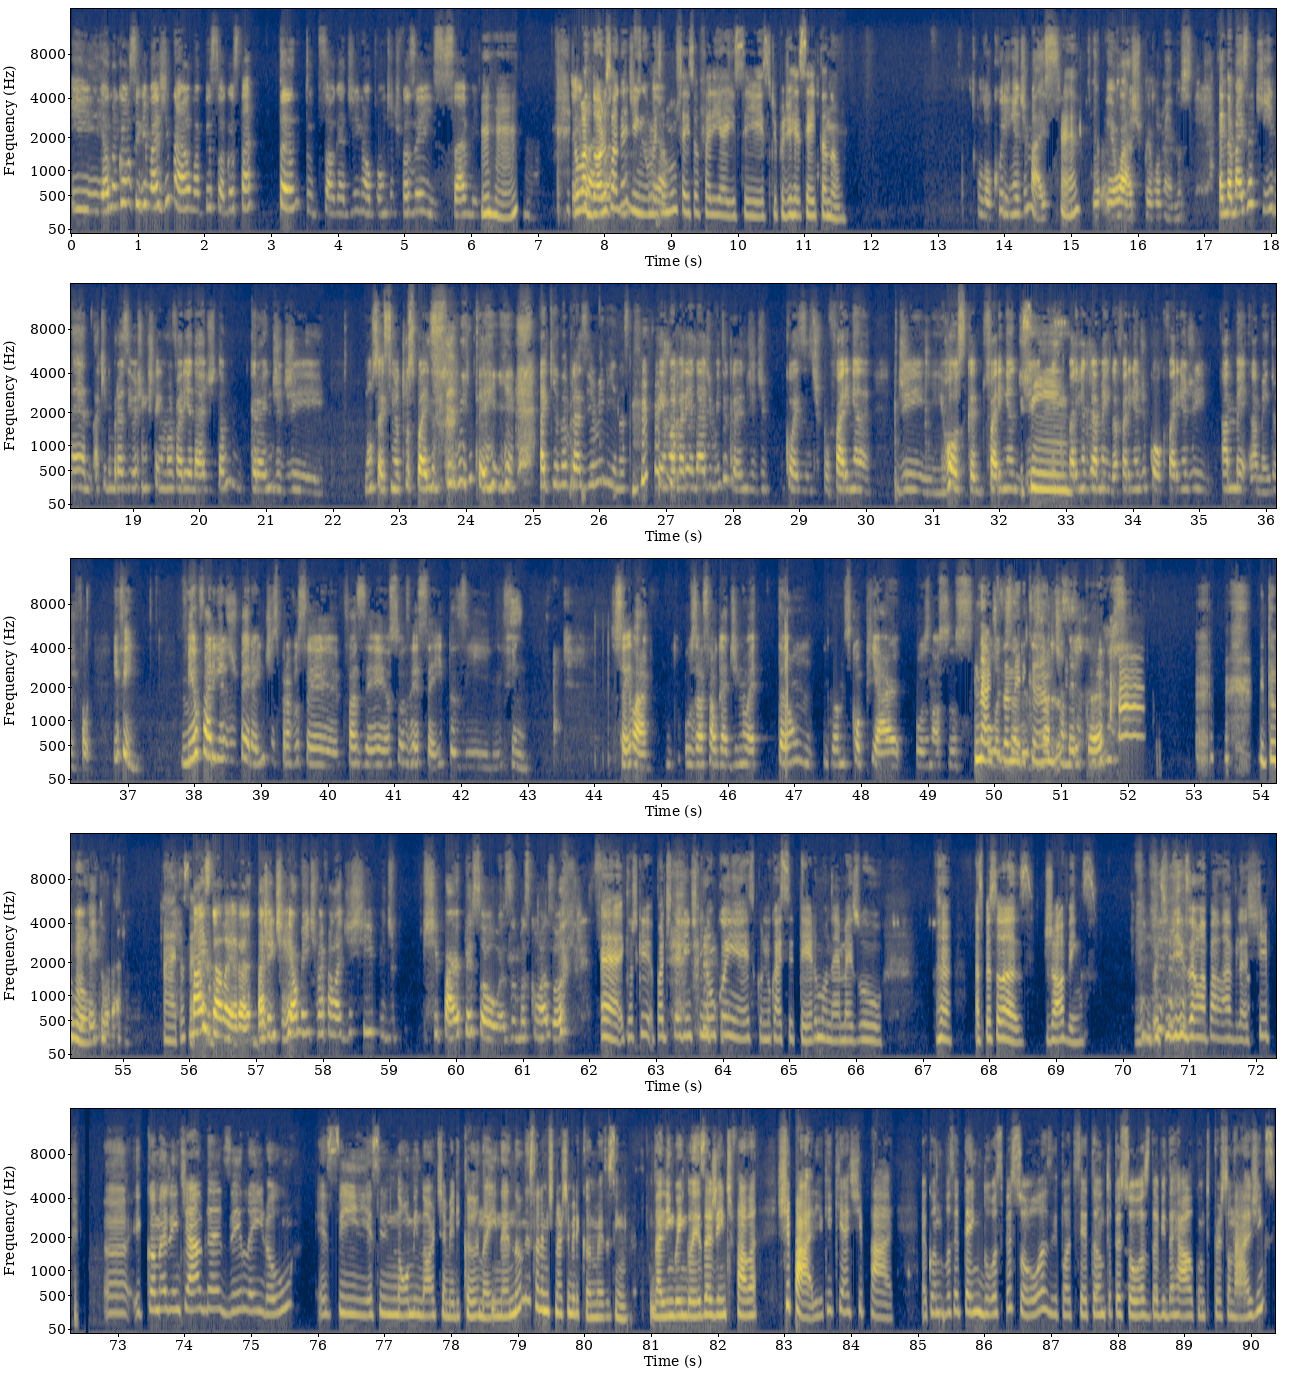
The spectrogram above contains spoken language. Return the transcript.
E eu não consigo imaginar uma pessoa gostar tanto de salgadinho ao ponto de fazer isso, sabe? Uhum. Eu lá, adoro salgadinho, mas eu não sei se eu faria esse, esse tipo de receita, não. Loucurinha demais. É. Eu, eu acho, pelo menos. Ainda mais aqui, né? Aqui no Brasil a gente tem uma variedade tão grande de. Não sei se em outros países também tem. Aqui no Brasil, meninas, tem uma variedade muito grande de coisas, tipo farinha de rosca, farinha de Sim. farinha de amêndoa, farinha de coco, farinha de ame... amêndoa. Enfim, mil farinhas diferentes para você fazer as suas receitas e, enfim, sei lá, usar salgadinho é tão, vamos copiar os nossos Norte-americanos. norte-americanos. Muito bom. Ai, tá certo. Mas, galera, a gente realmente vai falar de chip, de chipar pessoas umas com as outras. É, que eu acho que pode ter gente que não conhece, não conhece esse termo, né? Mas o as pessoas jovens utilizam a palavra chip. Ah, e como a gente abrasileirou esse, esse nome norte-americano aí, né? Não necessariamente norte-americano, mas assim, da língua inglesa a gente fala chipar. E o que, que é chipar? É quando você tem duas pessoas, e pode ser tanto pessoas da vida real quanto personagens,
